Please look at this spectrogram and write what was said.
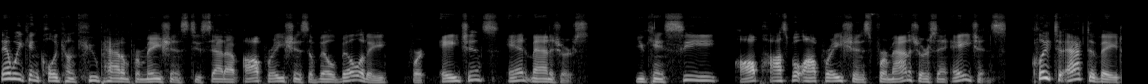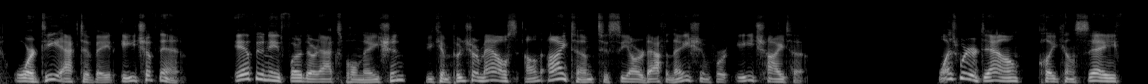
Then we can click on queue panel permissions to set up operations availability for agents and managers. You can see all possible operations for managers and agents. Click to activate or deactivate each of them. If you need further explanation, you can put your mouse on the item to see our definition for each item. Once we're done, click on Save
